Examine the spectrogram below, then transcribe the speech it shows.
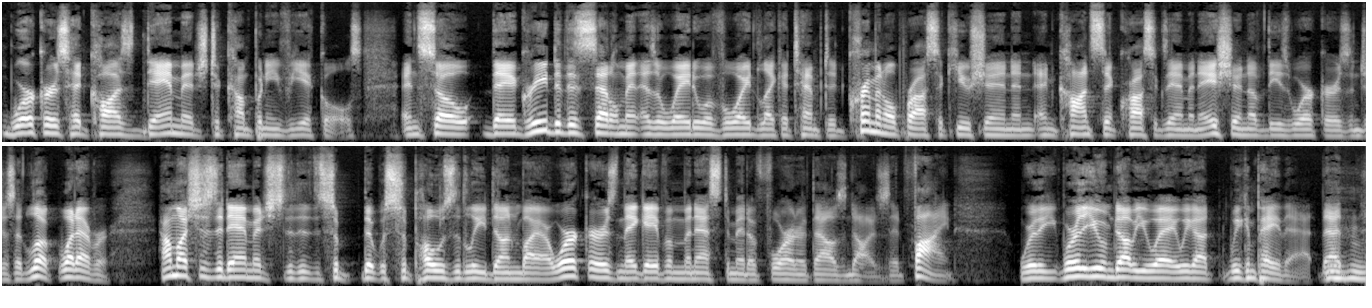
workers had caused damage to company vehicles. And so they agreed to this settlement as a way to avoid like attempted criminal prosecution and, and constant cross examination of these workers and just said, look, whatever. How much is the damage the, that was supposedly done by our workers? And they gave them an estimate of $400,000. I said, fine. We're the we're the UMWA. We got we can pay that. That mm-hmm.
